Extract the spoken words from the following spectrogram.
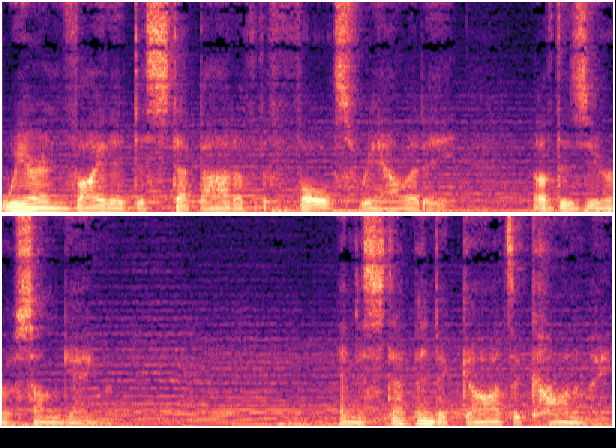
We are invited to step out of the false reality of the zero sum game and to step into God's economy,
